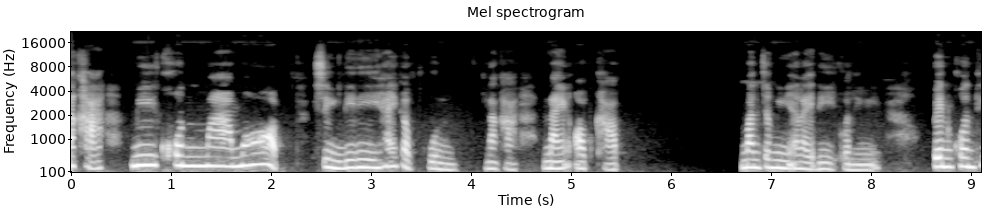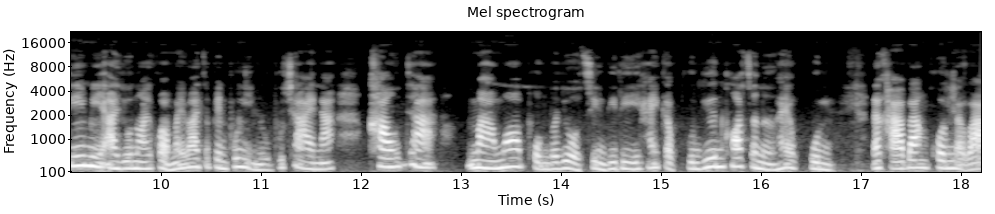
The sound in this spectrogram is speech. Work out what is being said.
นะคะ มีคนมามอบสิ่งดีๆ ให้กับคุณนะคะ Knight of Cup มันจะมีอะไรดีกว่านี้ เป็นคนที่มีอายุน้อยกว่าไม่ว่าจะเป็นผู้หญิงหรือผู้ชายนะ เขาจะมามอบผลประโยชน์สิ่งดีๆ ให้กับคุณยื่นข้อเสนอให้กับคุณ นะคะ บางคนแบบว่า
